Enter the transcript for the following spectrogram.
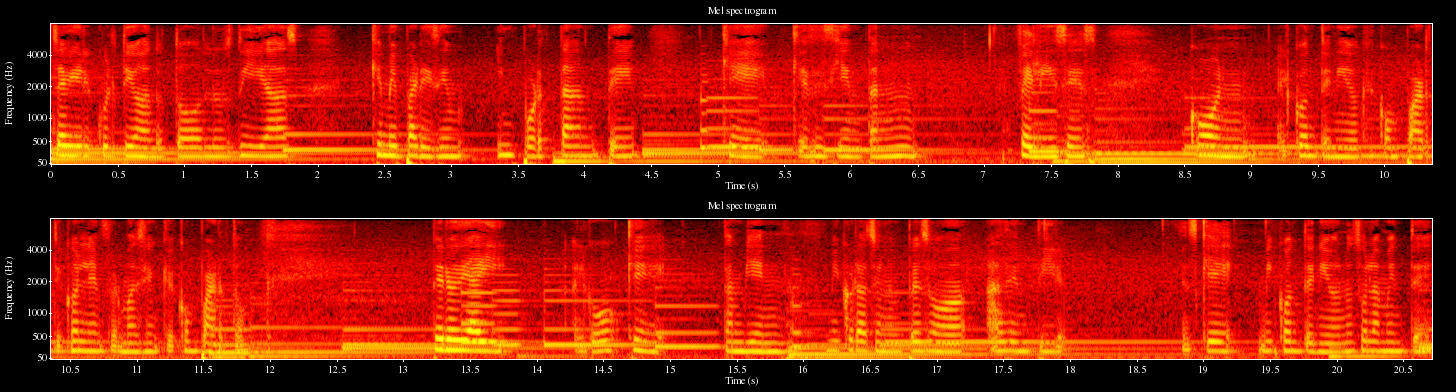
seguir cultivando todos los días, que me parece importante que, que se sientan felices con el contenido que comparto y con la información que comparto. Pero de ahí, algo que también mi corazón empezó a, sentir es que mi contenido no solamente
